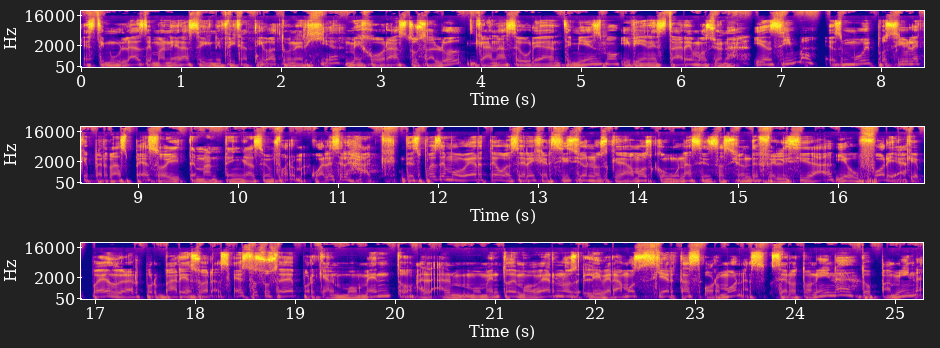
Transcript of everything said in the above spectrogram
estimulas de manera significativa tu energía, mejoras tu salud, ganas seguridad en ti mismo y bienestar emocional. Y encima, es muy posible que perdas peso y te mantengas en forma. ¿Cuál es el hack? Después de moverte o hacer ejercicio nos quedamos con una sensación de felicidad y euforia que puede durar por varias horas. Esto sucede porque al momento, al, momento de movernos, liberamos ciertas hormonas, serotonina, dopamina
